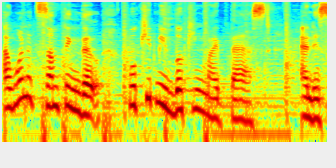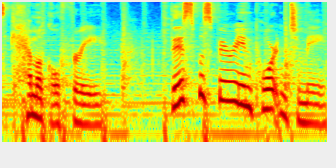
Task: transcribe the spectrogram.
I wanted something that will keep me looking my best and is chemical free. This was very important to me.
